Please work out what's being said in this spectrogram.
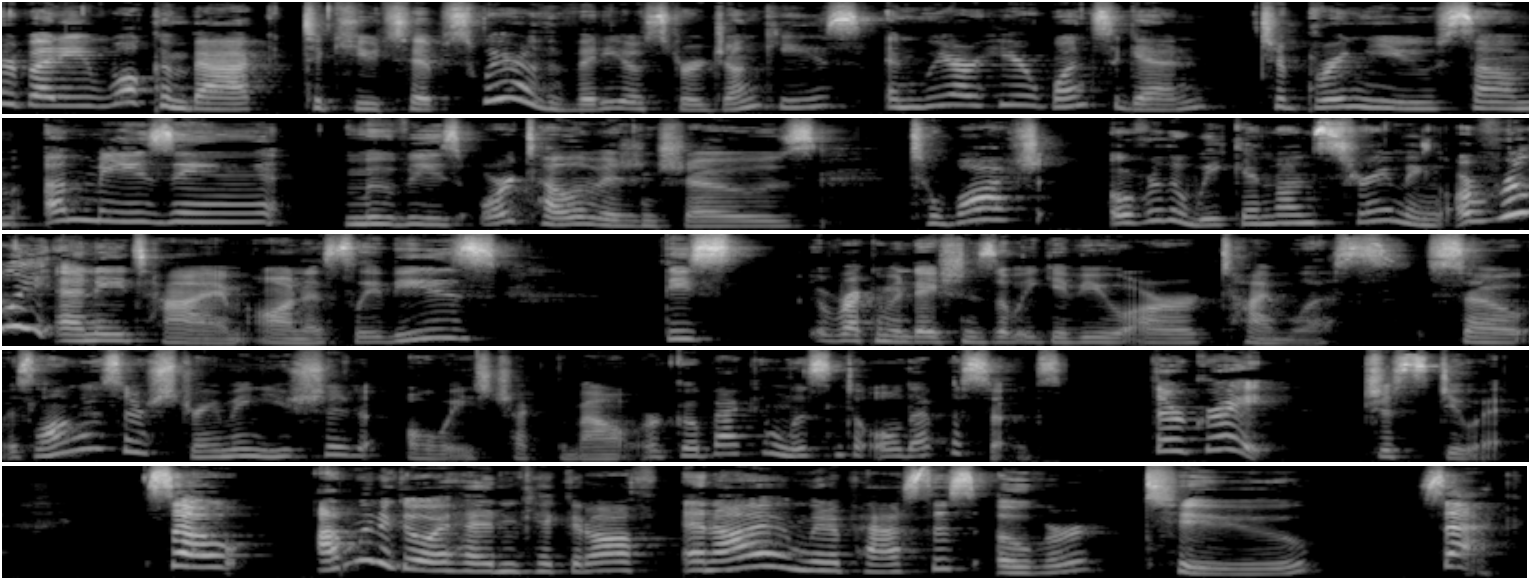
everybody, welcome back to Queue Tips. We are the Video Store Junkies, and we are here once again to bring you some amazing movies or television shows to watch over the weekend on streaming, or really any time. Honestly, these these recommendations that we give you are timeless. So as long as they're streaming, you should always check them out or go back and listen to old episodes. They're great. Just do it. So I'm going to go ahead and kick it off, and I am going to pass this over to Zach.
